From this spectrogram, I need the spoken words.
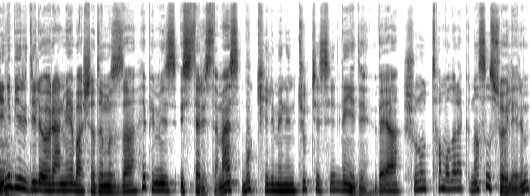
Yeni bir dili öğrenmeye başladığımızda hepimiz ister istemez bu kelimenin Türkçesi neydi veya şunu tam olarak nasıl söylerim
